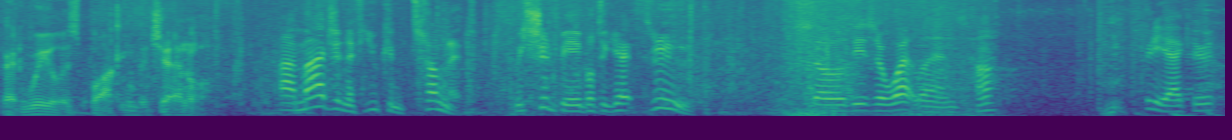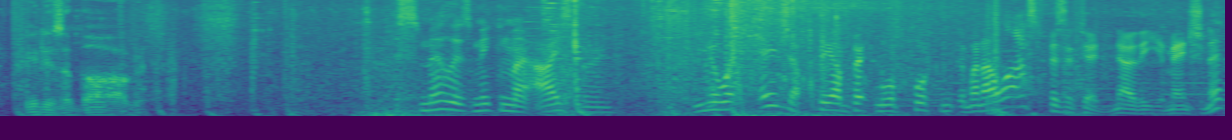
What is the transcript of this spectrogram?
That wheel is blocking the channel. I imagine if you can turn it, we should be able to get through. So these are wetlands, huh? Pretty accurate. It is a bog. The smell is making my eyes burn. You know, it is a fair bit more potent than when I last visited, now that you mention it.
